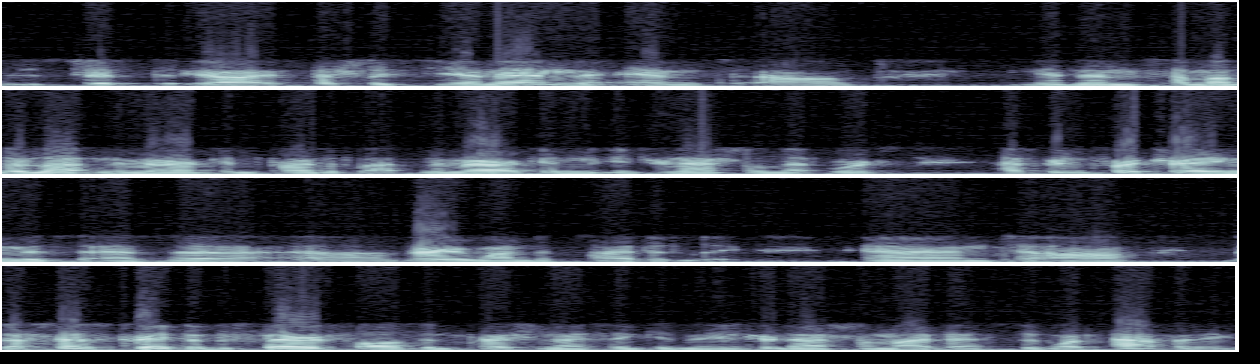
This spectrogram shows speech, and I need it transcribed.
is just uh, especially CNN and um, and then some other Latin American, private Latin American international networks have been portraying this as a, very one-sidedly, and uh, this has created this very false impression, I think, in the international mind as to what's happening.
